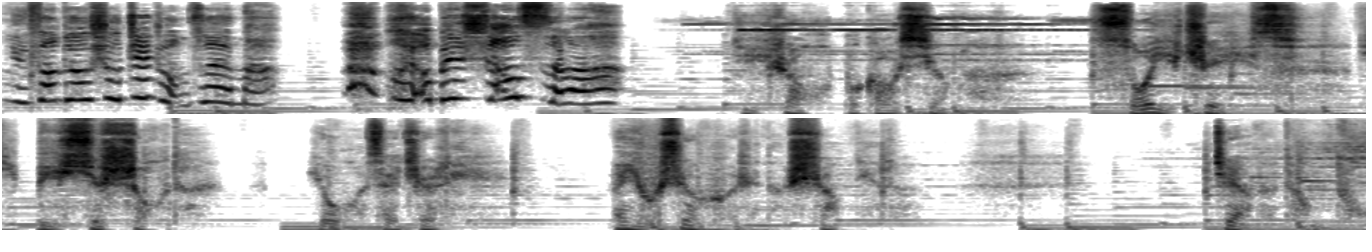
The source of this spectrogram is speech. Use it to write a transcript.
女方都要受这种罪吗？我要被烧死了！你让我不高兴了，所以这一次你必须受的。有我在这里，没有任何人能伤你了。这样的疼痛，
